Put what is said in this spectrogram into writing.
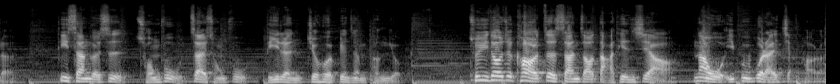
了。第三个是重复再重复，敌人就会变成朋友。春雨透就靠了这三招打天下哦。那我一步步来讲好了。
